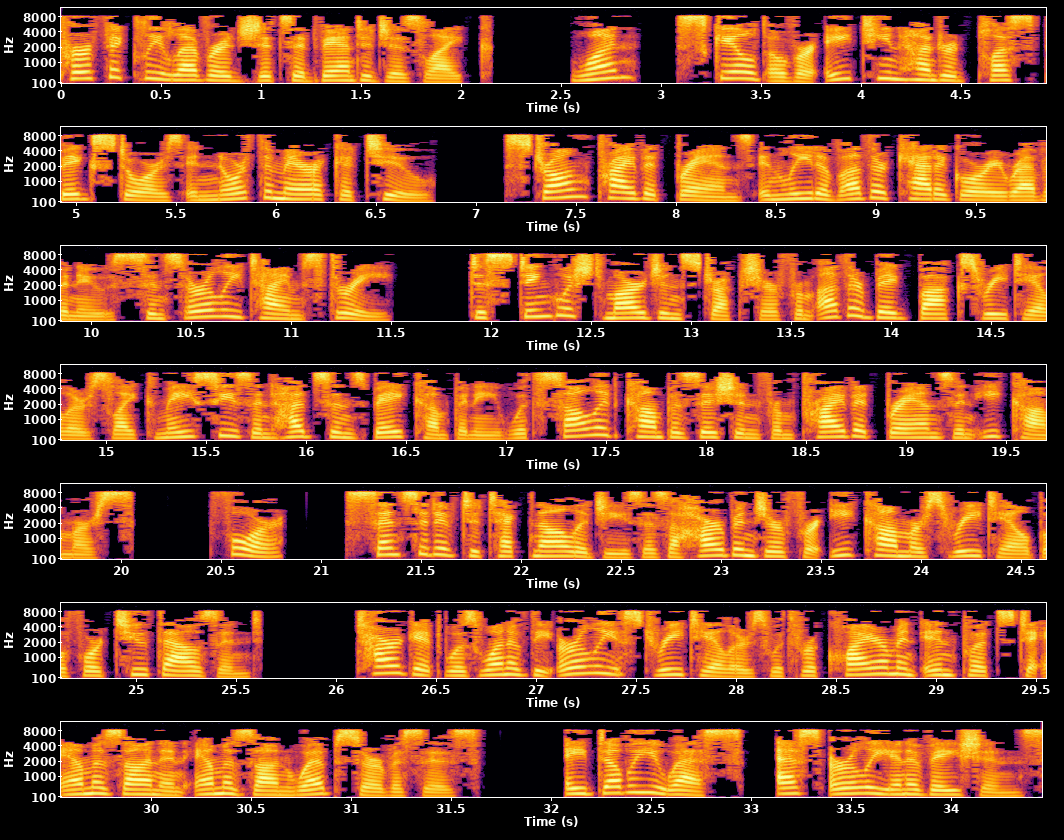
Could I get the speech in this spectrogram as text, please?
Perfectly leveraged its advantages like 1. Scaled over 1800 plus big stores in North America 2. Strong private brands in lead of other category revenues since early times 3 distinguished margin structure from other big box retailers like Macy's and Hudson's Bay Company with solid composition from private brands and e-commerce. 4. Sensitive to technologies as a harbinger for e-commerce retail before 2000. Target was one of the earliest retailers with requirement inputs to Amazon and Amazon Web Services. AWS, S early innovations.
